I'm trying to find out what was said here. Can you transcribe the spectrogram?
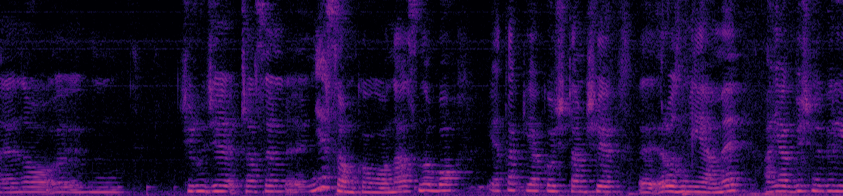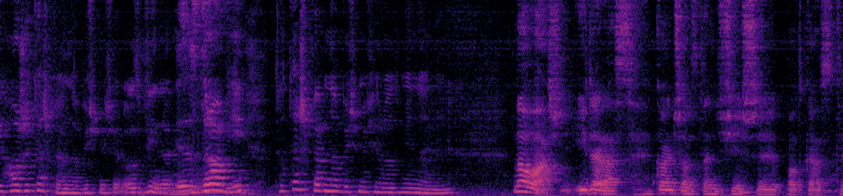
e, no, e, ci ludzie czasem e, nie są koło nas, no bo ja tak jakoś tam się rozmijamy, a jakbyśmy byli chorzy, też pewno byśmy się rozwinęli. Zdrowi, to też pewno byśmy się rozwinęli. No właśnie, i teraz kończąc ten dzisiejszy podcast,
